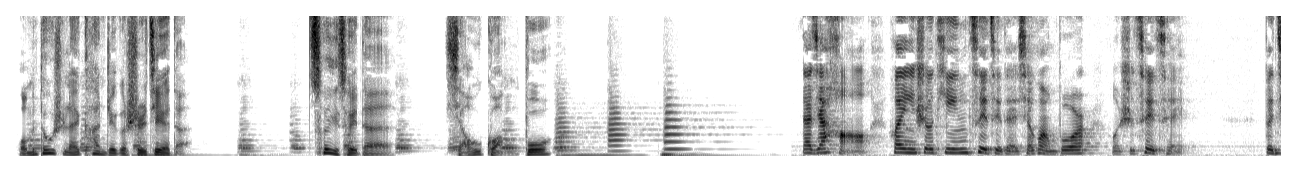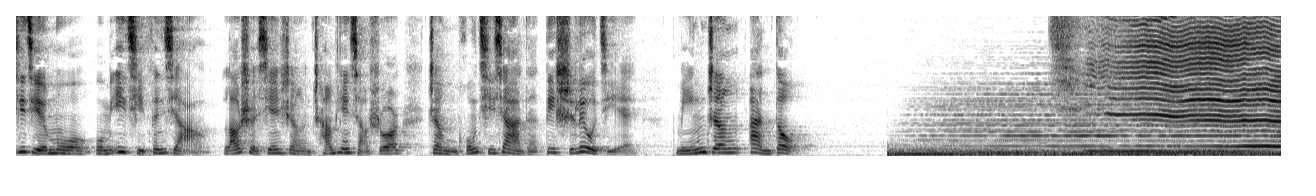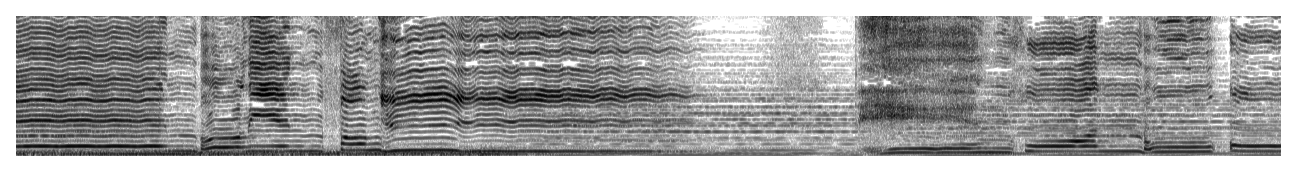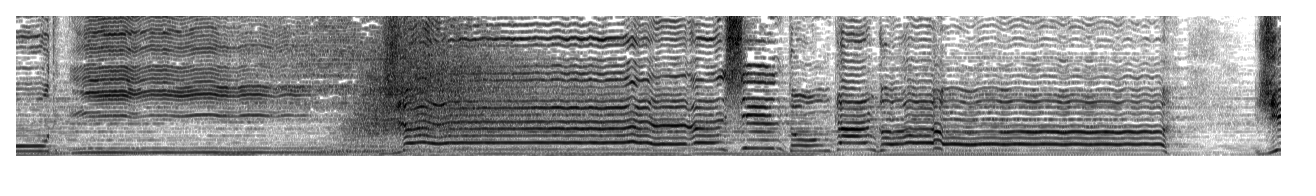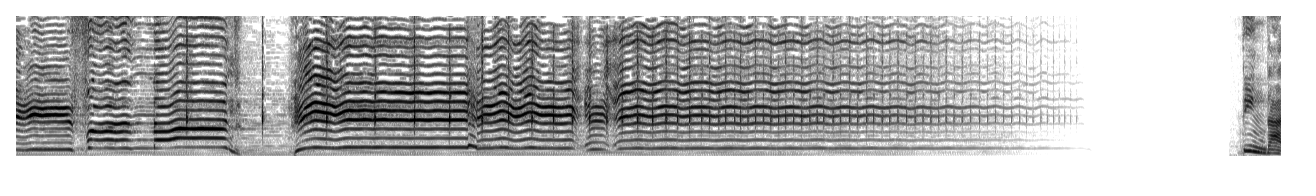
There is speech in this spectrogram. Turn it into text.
我们都是来看这个世界的。翠翠的小广播，大家好，欢迎收听翠翠的小广播，我是翠翠。本期节目，我们一起分享老舍先生长篇小说《整红旗下》的第十六节《明争暗斗》。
